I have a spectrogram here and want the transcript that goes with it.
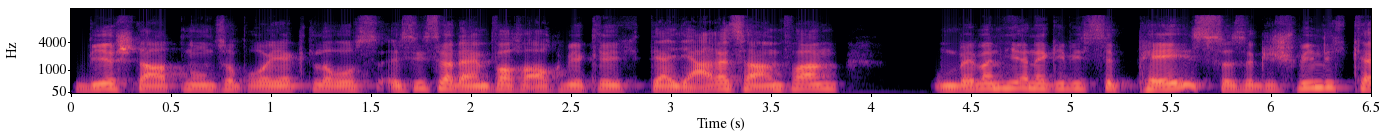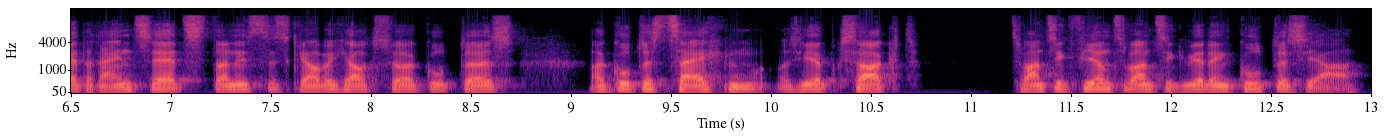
Wir starten unser Projekt los. Es ist halt einfach auch wirklich der Jahresanfang. Und wenn man hier eine gewisse Pace, also Geschwindigkeit reinsetzt, dann ist es, glaube ich, auch so ein gutes, ein gutes Zeichen. Also ich habe gesagt, 2024 wird ein gutes Jahr.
